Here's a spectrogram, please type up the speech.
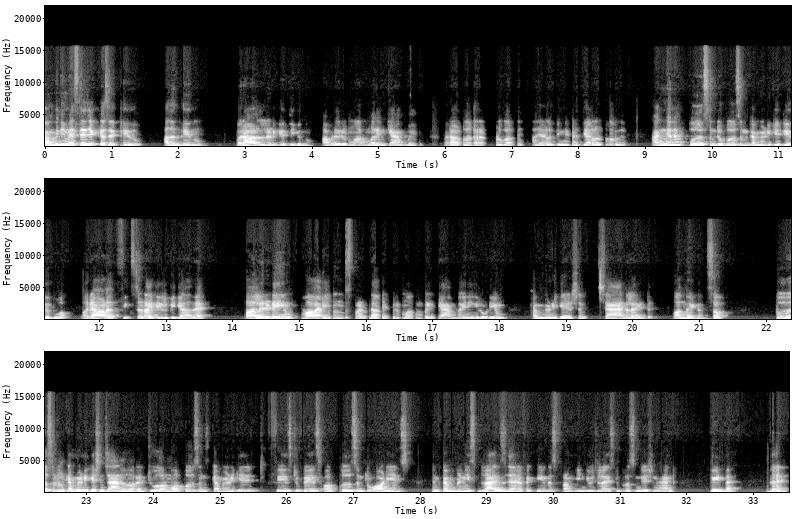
കമ്പനി മെസ്സേജ് ഒക്കെ സെറ്റ് ചെയ്തു. അതെന്ത് ചെയ്യുന്നു? ഒരാളുടെ അടുക്ക് എത്തിക്കുന്നു. അവിടെ ഒരു മർമറിൻ ക്യാമ്പയിൻ ഒരാൾ വേറെ പറഞ്ഞു അയാൾ പിന്നെ അടുത്ത ആളോട് പറഞ്ഞു. അങ്ങനെ പേഴ്സൺ ടു പേഴ്സൺ കമ്മ്യൂണിക്കേറ്റ് ചെയ്ത് പോവാം. ഒരാളെ ഫിക്സഡ് ആയിട്ട് ഏൽപ്പിക്കാതെ പലരുടെയും വായിൽ നിന്ന് സ്പ്രെഡ് ആയിട്ട് ഒരു മർമറിങ് ക്യാമ്പയിനിങ്ങിലൂടെയും കമ്മ്യൂണിക്കേഷൻ ചാനലായിട്ട് വന്നേക്കാം. സോ പേഴ്സണൽ കമ്മ്യൂണിക്കേഷൻ ചാനൽ എന്ന് പറയുന്നത് two or more persons communicate face to face or person to audience and companies drives their effectiveness from individualized presentation and feedback then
